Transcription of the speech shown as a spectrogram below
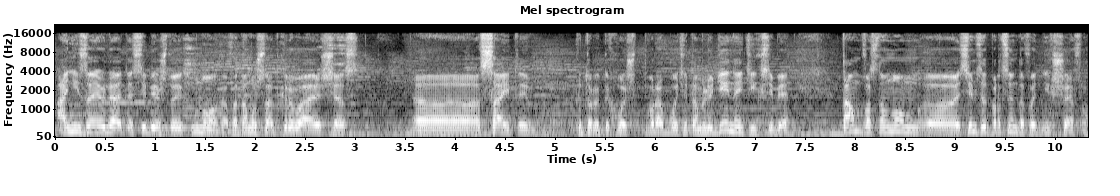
они заявляют о себе, что их много, потому что открываешь сейчас э, сайты, которые ты хочешь по работе, там людей найти к себе, Там в основном э, 70% от них шефов.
